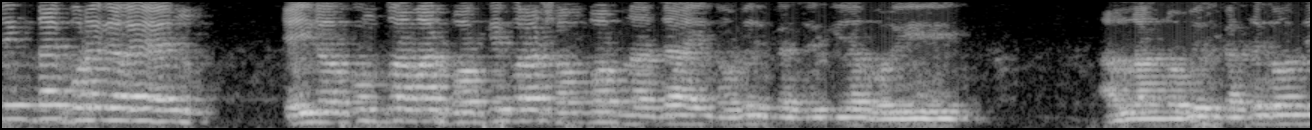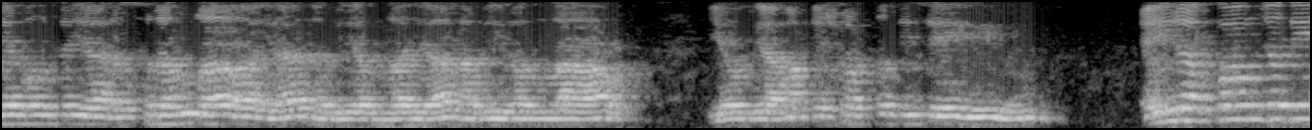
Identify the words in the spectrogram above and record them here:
চিন্তায় পড়ে গেলেন, এই রকম তো আমার পক্ষে করা সম্ভব না, যাই নবীর কাছে গিয়া বলি। আল্লাহ নবীর কাছে বলছে, ইয়া নবী আল্লাহ ইয়া আমাকে শর্ত দিছে। এই রকম যদি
